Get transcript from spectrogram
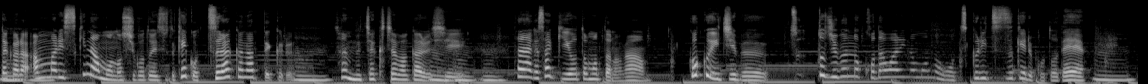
だからあんまり好きなものを仕事にすると結構辛くなってくる、うん。それはむちゃくちゃわかるし、うんうん。ただなんかさっき言おうと思ったのがごく一部ずっと自分のこだわりのものを作り続けることでうん。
